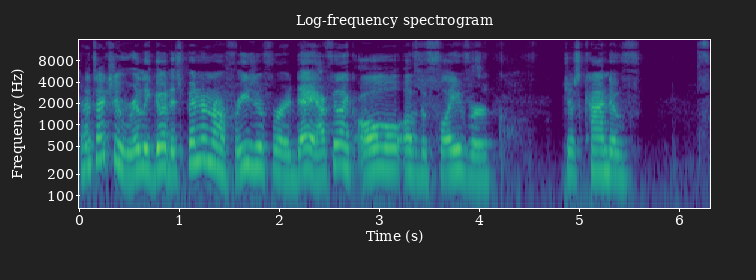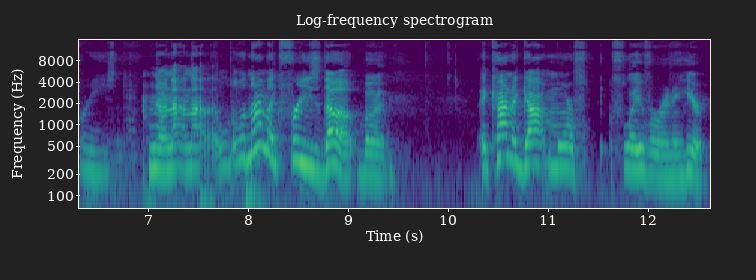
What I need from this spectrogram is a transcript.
That's actually really good. It's been in our freezer for a day. I feel like all of the flavor just kind of Freeze. no, not not well, not like freezed up, but it kind of got more flavor in it. Here,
